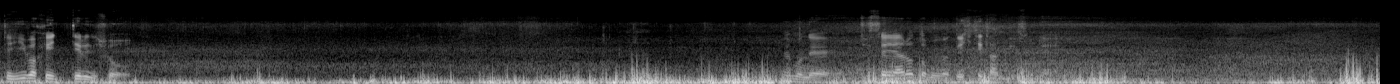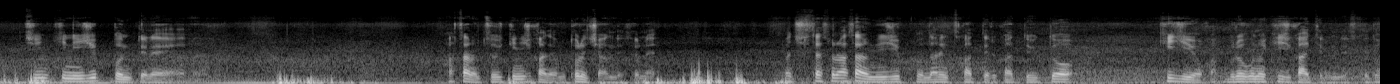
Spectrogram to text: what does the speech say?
って言い訳言ってるでしょう。でもね実際やろうと思えばできてたんですよね。1日20分ってね朝の通勤時間でも取れちゃうんですよね、まあ、実際その朝の20分何使ってるかっていうと記事をブログの記事書いてるんですけど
